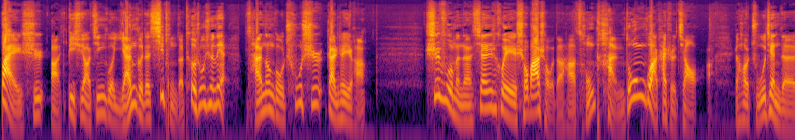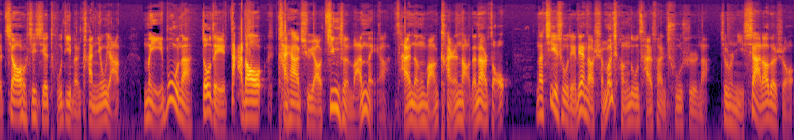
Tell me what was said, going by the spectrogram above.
拜师啊，必须要经过严格的系统的特殊训练，才能够出师干这一行。师傅们呢，先会手把手的哈，从砍冬瓜开始教啊，然后逐渐的教这些徒弟们砍牛羊，每一步呢都得大刀砍下去要精准完美啊，才能往砍人脑袋那儿走。那技术得练到什么程度才算出师呢？就是你下刀的时候，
